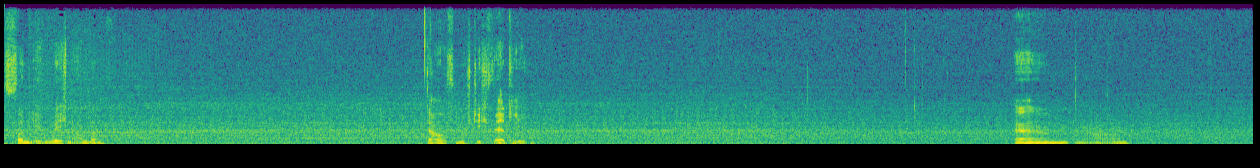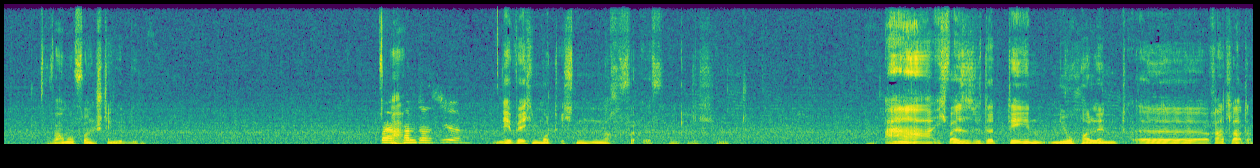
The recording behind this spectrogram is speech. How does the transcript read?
von irgendwelchen anderen. Darauf möchte ich Wert legen. Ähm, ja. Wo waren wir vorhin stehen geblieben? Beim Ah. Fantasieren. Ne, welchen Mod ich noch veröffentlicht. Ah, ich weiß es wieder. Den New Holland äh, Radlader.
